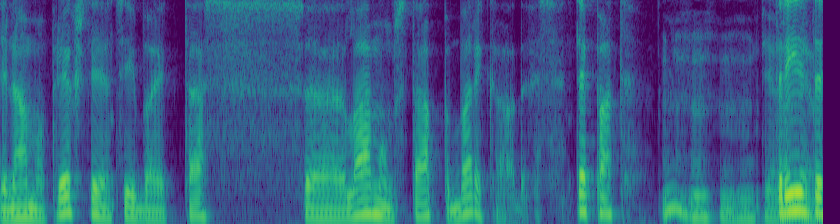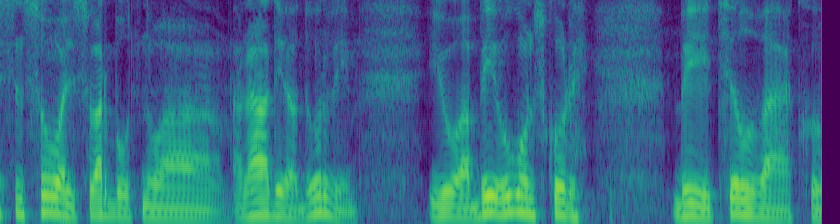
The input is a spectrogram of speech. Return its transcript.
Dienāmo priekšniecībai. Tas eh, lēmums tapa barikādēs. Tepat. Mm -hmm, 30 soļus varbūt no radio durvīm, jo bija ugunskura bija cilvēku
